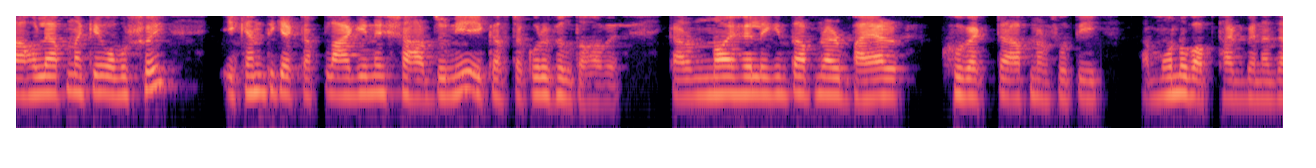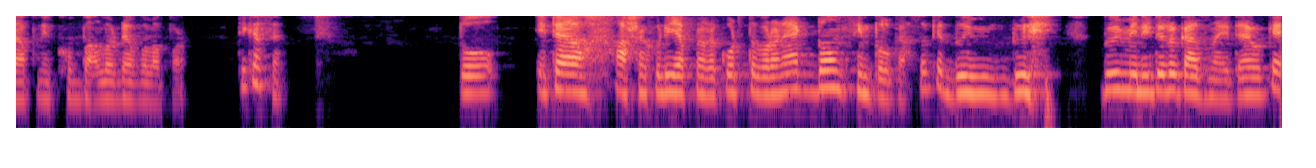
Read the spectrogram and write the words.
তাহলে আপনাকে অবশ্যই এখান থেকে একটা প্লাগ ইনের সাহায্য নিয়ে এই কাজটা করে ফেলতে হবে। কারণ নয় হলে কিন্তু আপনার বায়ার খুব একটা আপনার প্রতি মনোভাব থাকবে না যে আপনি খুব ভালো ডেভেলপার ঠিক আছে? তো এটা আশা করি আপনারা করতে পারেন। একদম সিম্পল কাজ ওকে দুই দুই দুই মিনিটেরও কাজ না এটা ওকে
